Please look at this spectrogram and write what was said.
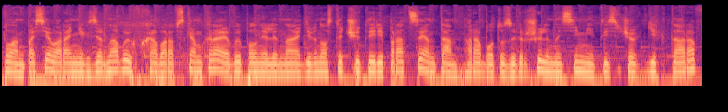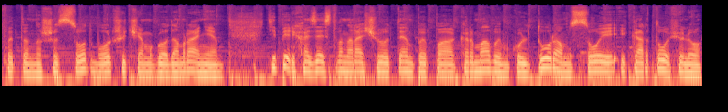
План посева ранних зерновых в Хабаровском крае выполнили на 94%. Работу завершили на 7 тысячах гектаров, это на 600 больше, чем годом ранее. Теперь хозяйство наращивают темпы по кормовым культурам, сое и картофелю.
